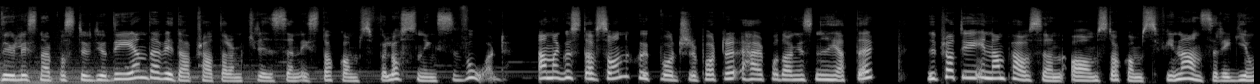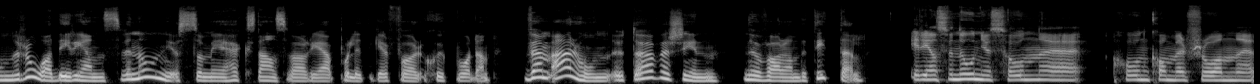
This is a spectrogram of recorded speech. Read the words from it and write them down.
Du lyssnar på Studio DN där vi idag pratar om krisen i Stockholms förlossningsvård. Anna Gustafsson, sjukvårdsreporter här på Dagens Nyheter. Vi pratade ju innan pausen om Stockholms finansregionråd Irene Svenonius som är högsta ansvariga politiker för sjukvården. Vem är hon utöver sin nuvarande titel? Irene Svenonius hon, eh, hon kommer från eh,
